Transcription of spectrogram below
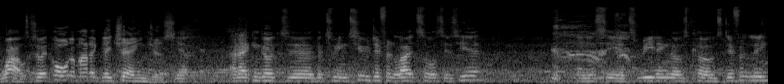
Wow, content. so it automatically changes. Yep. And I can go to between two different light sources here, and you'll see it's reading those codes differently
